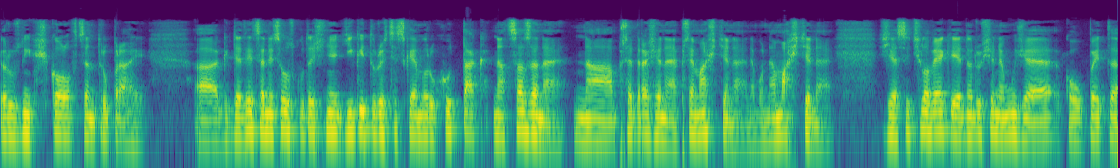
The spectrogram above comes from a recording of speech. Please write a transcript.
do různých škol v centru Prahy, kde ty ceny jsou skutečně díky turistickému ruchu tak nadsazené, na předražené, přemaštěné nebo namaštěné, že si člověk jednoduše nemůže koupit eh,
